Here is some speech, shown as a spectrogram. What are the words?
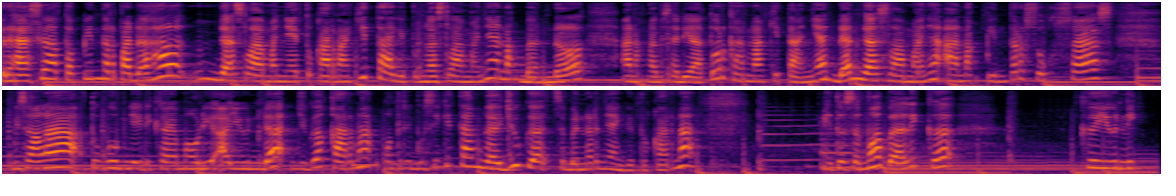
berhasil atau pinter padahal nggak selamanya itu karena kita gitu. Nggak selamanya anak bandel anak nggak bisa diatur karena kitanya. Dan nggak selamanya anak pinter sukses. Misalnya tumbuh menjadi kayak mau di Ayunda juga karena kontribusi kita. Nggak juga sebenarnya gitu. Karena itu semua balik ke ke unik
